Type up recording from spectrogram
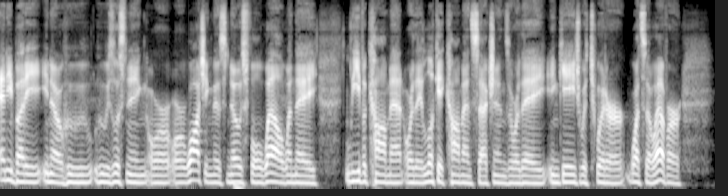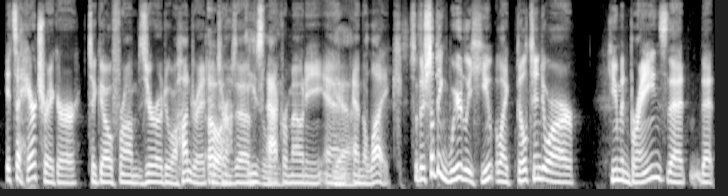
anybody, you know, who who's listening or or watching this knows full well when they leave a comment or they look at comment sections or they engage with Twitter whatsoever, it's a hair trigger to go from 0 to 100 in Oh, terms of easily. acrimony and Yeah. and the like. So there's something weirdly hu- like built into our human brains that that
